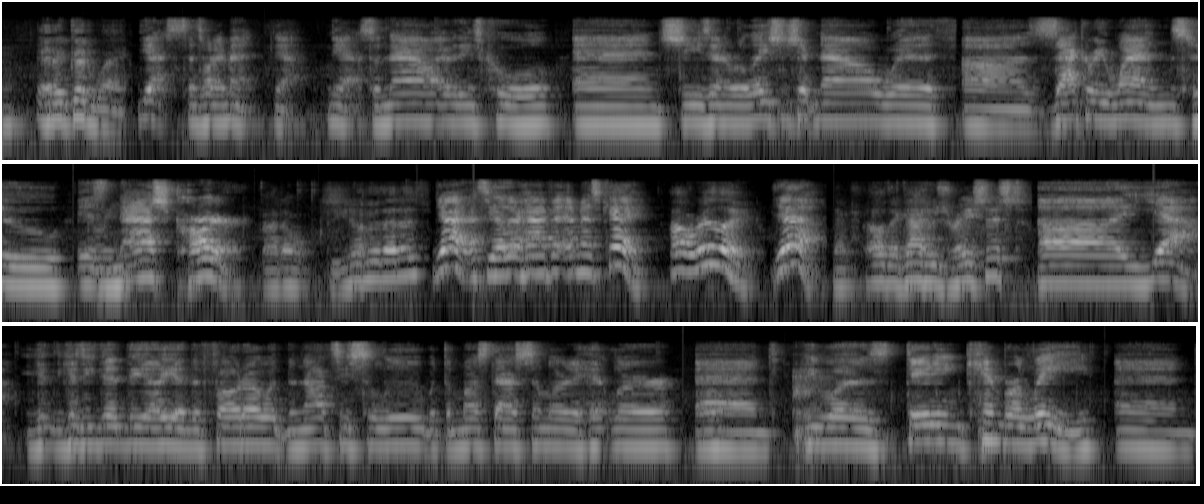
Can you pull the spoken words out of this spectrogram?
Mm-hmm. In a good way. Yes, that's what I meant. Yeah. Yeah. So now everything's cool. And she's in a relationship now with uh, Zachary Wentz, who is. Nash Carter. I don't. Do you know who that is? Yeah, that's the other half of MSK. Oh, really? Yeah. Oh, the guy who's racist? Uh, yeah. Because he did the uh, he had the photo with the Nazi salute with the mustache similar to Hitler, and he was dating Kimber Lee, and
